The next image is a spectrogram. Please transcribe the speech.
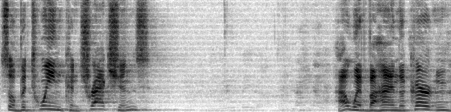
So between contractions, I went behind the curtain,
